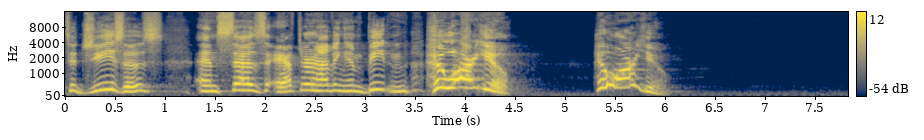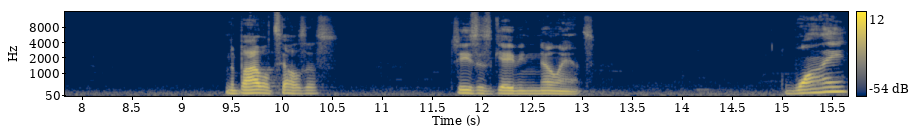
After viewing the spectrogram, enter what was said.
to Jesus and says, after having him beaten, Who are you? Who are you? And the Bible tells us Jesus gave him no answer. Why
